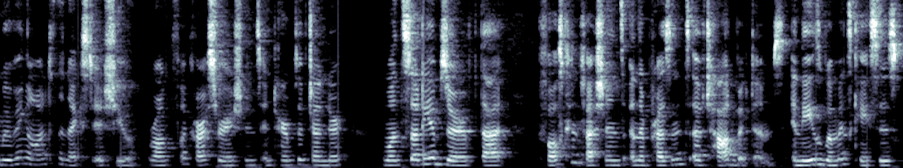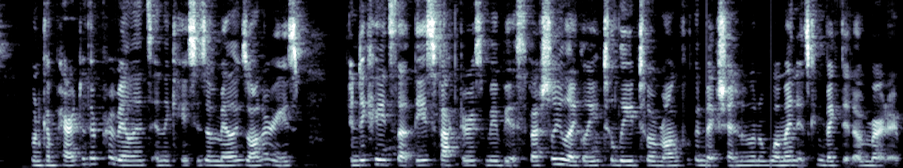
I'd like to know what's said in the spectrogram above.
Moving on to the next issue wrongful incarcerations in terms of gender, one study observed that false confessions and the presence of child victims in these women's cases, when compared to their prevalence in the cases of male exonerees, indicates that these factors may be especially likely to lead to a wrongful conviction when a woman is convicted of murder.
